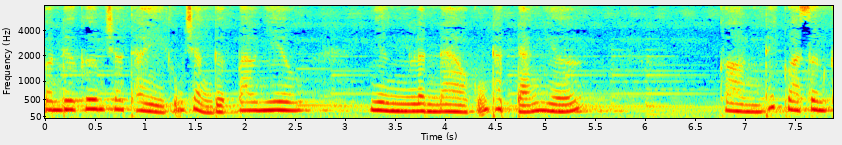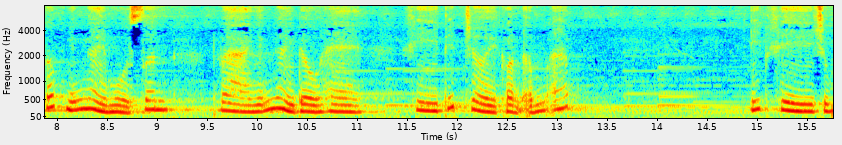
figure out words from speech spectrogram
con đưa cơm cho thầy cũng chẳng được bao nhiêu, Nhưng lần nào cũng thật đáng nhớ. Con thích qua sơn cốc những ngày mùa xuân Và những ngày đầu hè Khi tiết trời còn ấm áp. Ít khi chúng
